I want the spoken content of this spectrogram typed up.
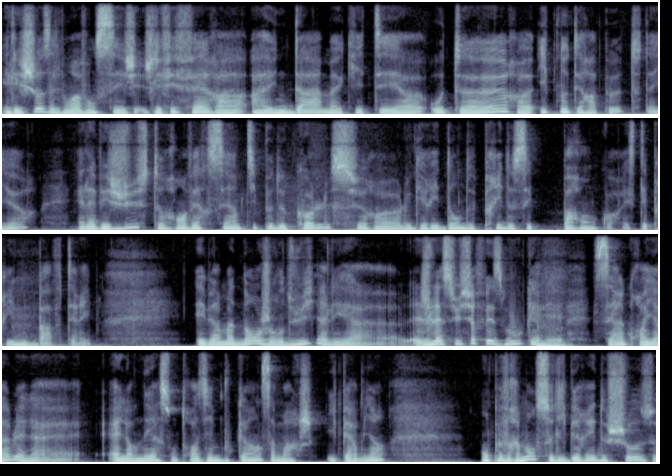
Et les choses, elles vont avancer. Je, l'ai fait faire à, une dame qui était euh, auteur, euh, hypnothérapeute d'ailleurs. Elle avait juste renversé un petit peu de colle sur euh, le guéridon de prix de ses parents, quoi. Et c'était pris une baffe terrible. Et bien maintenant, aujourd'hui, elle est, je la suis sur Facebook. Elle est, c'est incroyable. Elle, elle en est à son troisième bouquin. Ça marche hyper bien. On peut vraiment se libérer de choses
